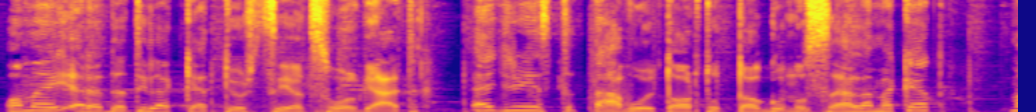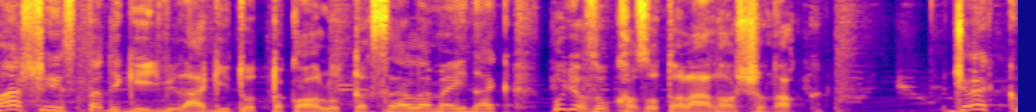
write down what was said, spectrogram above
amely eredetileg kettős célt szolgált. Egyrészt távol tartotta a gonosz szellemeket, másrészt pedig így világítottak a halottak szellemeinek, hogy azok hazatalálhassanak. Jack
